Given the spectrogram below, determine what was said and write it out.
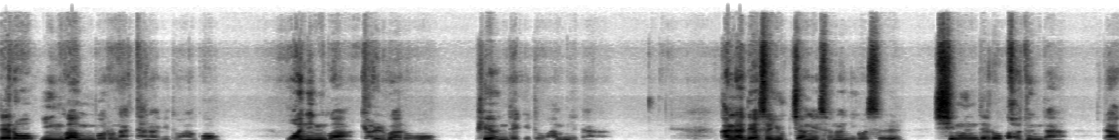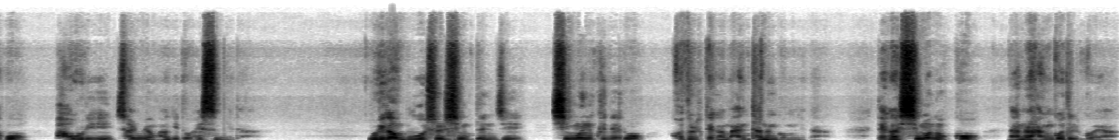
때로 인과응보로 나타나기도 하고 원인과 결과로 표현되기도 합니다. 갈라디아서 6장에서는 이것을 심은 대로 거둔다라고 바울이 설명하기도 했습니다. 우리가 무엇을 심든지 심은 그대로 거둘 때가 많다는 겁니다. 내가 심어 놓고 나는 안 거둘 거야.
